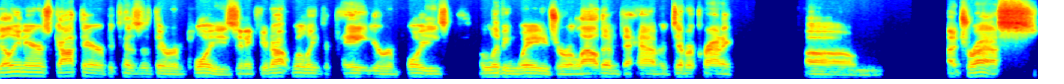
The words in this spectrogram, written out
billionaires got there because of their employees. And if you're not willing to pay your employees a living wage or allow them to have a democratic um, address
